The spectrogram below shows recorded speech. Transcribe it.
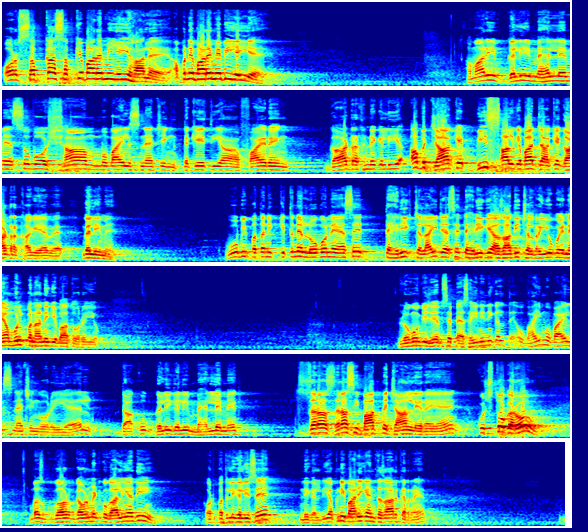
اور سب کا سب کے بارے میں یہی حال ہے، اپنے بارے میں بھی یہی ہے۔ ہماری گلی محلے میں صبح شام موبائل اسنیچنگ ڈکیتیاں، فائرنگ، گارڈ رکھنے کے لیے اب جا کے بیس سال کے بعد جا کے گارڈ رکھا گیا ہے گلی میں۔ وہ بھی پتہ نہیں کتنے لوگوں نے ایسے تحریک چلائی جیسے تحریک آزادی چل رہی ہو، کوئی نیا ملک بنانے کی بات ہو رہی ہو۔ لوگوں کی جیب سے پیسے ہی نہیں نکلتے۔ وہ بھائی، موبائل اسنیچنگ ہو رہی ہے۔ ڈاکو گلی گلی محلے میں ذرا ذرا سی بات پہ جان لے رہے ہیں۔ کچھ تو کرو۔ بس گورنمنٹ کو گالیاں دیں اور پتلی گلی سے نکل لی۔ اپنی باری کا انتظار کر رہے ہیں۔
